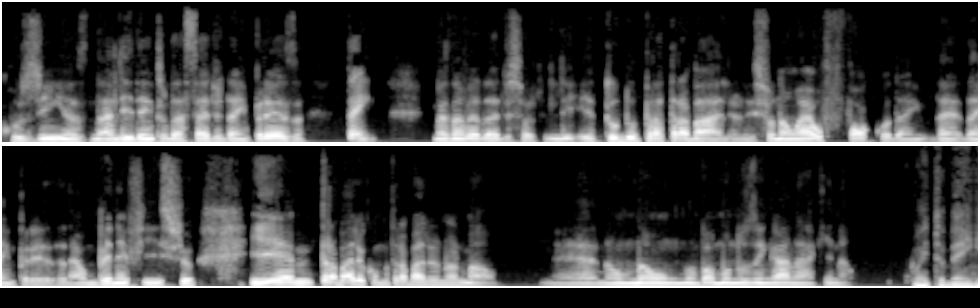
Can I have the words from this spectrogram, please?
cozinhas ali dentro da sede da empresa? Tem mas na verdade isso é tudo para trabalho, né? isso não é o foco da, da, da, empresa, né? é um benefício e é trabalho como trabalho normal, é, não, não, não vamos nos enganar aqui não. Muito bem.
